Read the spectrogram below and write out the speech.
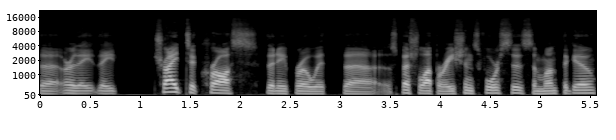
uh, or they, they tried to cross the Dnipro with uh, special operations forces a month ago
